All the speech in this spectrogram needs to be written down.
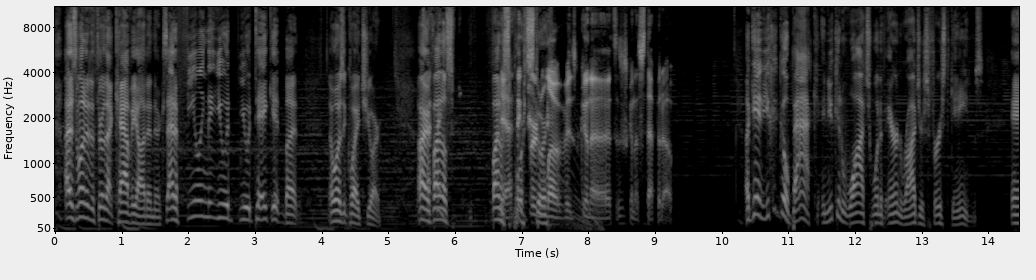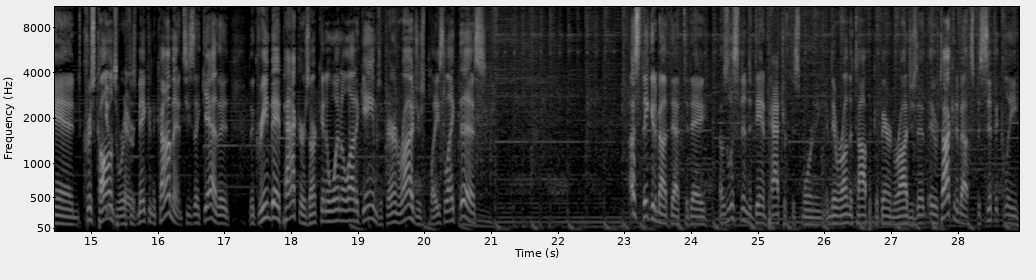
I just wanted to throw that caveat in there because I had a feeling that you would you would take it, but I wasn't quite sure. All right, I final think- final yeah, I think sports story. Love is gonna is gonna step it up. Again, you could go back and you can watch one of Aaron Rodgers' first games. And Chris Collinsworth is making the comments. He's like, "Yeah, the, the Green Bay Packers aren't going to win a lot of games if Aaron Rodgers plays like this." I was thinking about that today. I was listening to Dan Patrick this morning, and they were on the topic of Aaron Rodgers. They- were talking about specifically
